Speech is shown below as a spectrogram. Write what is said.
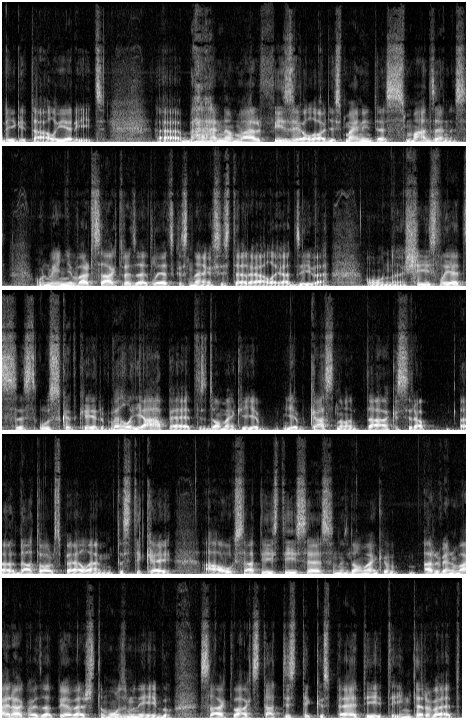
digitālu ierīci. Bērnam var fizioloģiski mainīties smadzenes, un viņi var sākt redzēt lietas, kas neeksistē reālajā dzīvē. Un šīs lietas es uzskatu, ka ir vēl jāpēta. Es domāju, ka jeb, jebkas no tā, kas ir ap datorspēlēm, tas tikai augs, attīstīsies. Es domāju, ka arvien vairāk vajadzētu pievērst tam uzmanību, sākt vākt statistikas, pētīt, intervēt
